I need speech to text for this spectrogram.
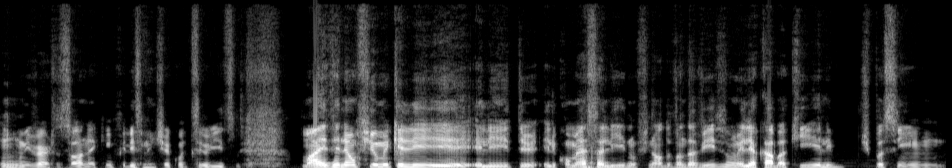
um universo só, né? Que infelizmente aconteceu isso. Mas ele é um filme que ele, ele, ele começa ali no final do WandaVision, ele acaba aqui, ele, tipo assim,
